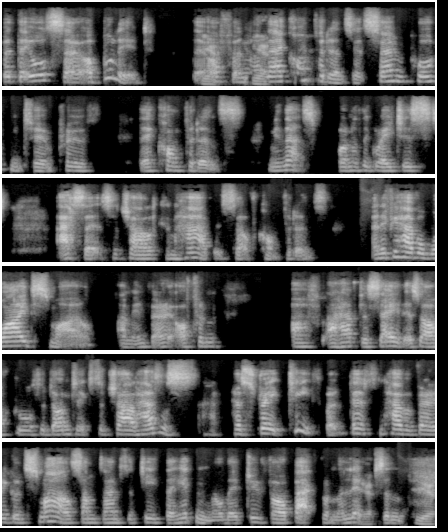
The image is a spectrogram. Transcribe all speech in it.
but they also are bullied. They're yeah, often yeah. their confidence. It's so important to improve their confidence. I mean, that's one of the greatest assets a child can have is self-confidence. And if you have a wide smile, I mean, very often I have to say this after orthodontics, the child has a, has straight teeth, but doesn't have a very good smile. Sometimes the teeth are hidden or they're too far back from the lips, yeah. And, yeah.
